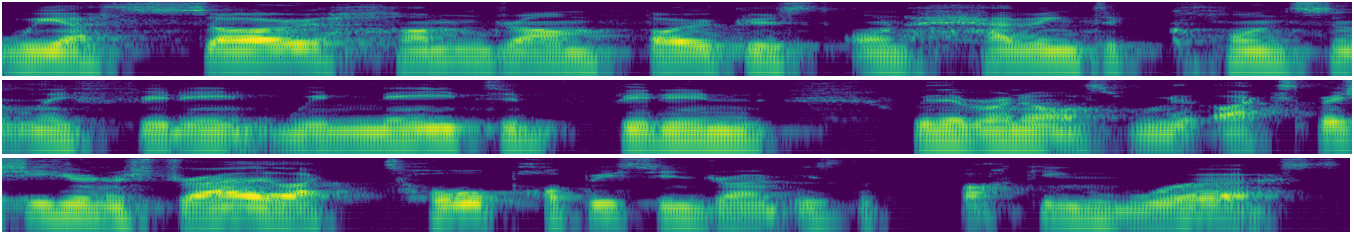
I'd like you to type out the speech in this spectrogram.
we are so humdrum focused on having to constantly fit in. We need to fit in with everyone else. We, like, especially here in Australia, like tall poppy syndrome is the fucking worst.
